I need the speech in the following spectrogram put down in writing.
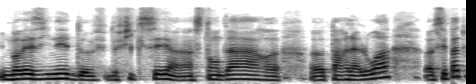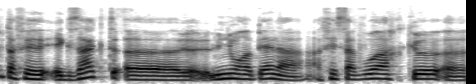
une mauvaise idée de, fixer un standard euh, euh par la loi. Euh, c'est pas tout à fait exact. Euh, L'Union européenne a, fait savoir que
